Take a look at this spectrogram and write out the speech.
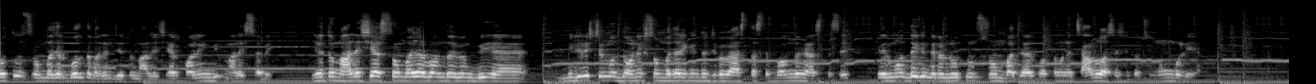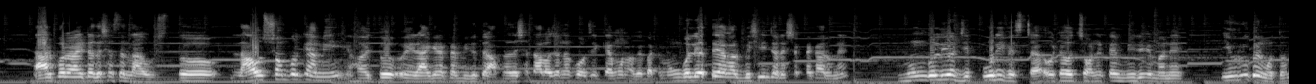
নতুন শ্রমবাজার বলতে পারেন, যেহেতু মালয়েশিয়ার কলিং মালয়েশিয়ারে যেহেতু মালয়েশিয়ার শ্রমবাজার বন্ধ এবং মিডিল ইস্টের মধ্যে অনেক শ্রমবাজারে কিন্তু যেভাবে আস্তে আস্তে বন্ধ হয়ে আসতেছে, এর মধ্যে কিন্তু একটা নতুন শ্রমবাজার বর্তমানে চালু আছে, সেটা হচ্ছে মঙ্গোলিয়া। তারপর আরেকটা দেশ আছে লাউস। তো লাউস সম্পর্কে আমি হয়তো এর আগের একটা ভিডিওতে আপনাদের সাথে আলোচনা করছি কেমন হবে বাট মঙ্গোলিয়াতে আমার বেশি ইন্টারেস্ট একটা কারণে মঙ্গোলিয়ার যে পরিবেশটা ওটা হচ্ছে অনেকটা মানে ইউরোপের মতন।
